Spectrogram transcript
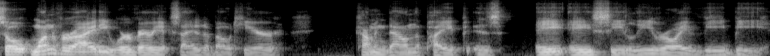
So one variety we're very excited about here coming down the pipe is AAC LeRoy VB.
